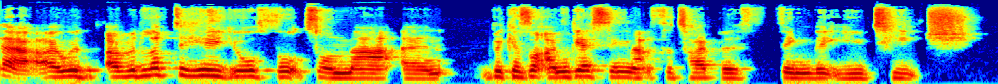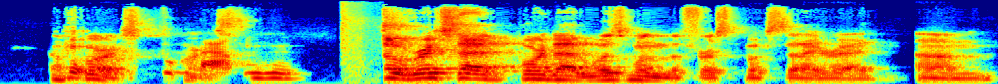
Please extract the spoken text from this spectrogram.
yeah, I would I would love to hear your thoughts on that, and because I'm guessing that's the type of thing that you teach. Of course, of course. Mm-hmm. So, Rich Dad Poor Dad was one of the first books that I read. Um,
